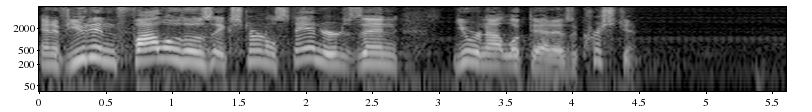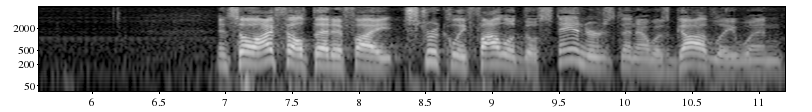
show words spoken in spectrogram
And if you didn't follow those external standards, then you were not looked at as a Christian. And so I felt that if I strictly followed those standards, then I was godly, when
